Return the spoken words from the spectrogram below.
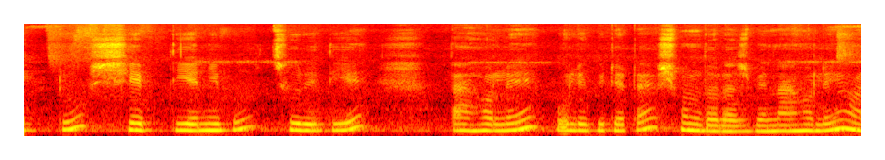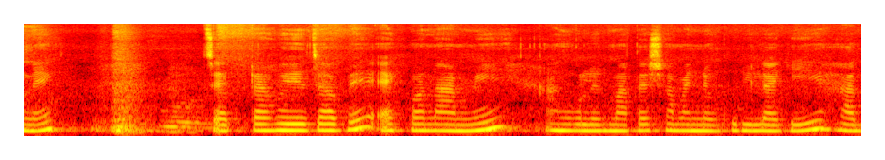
একটু শেপ দিয়ে নিব, ছুরি দিয়ে, তাহলে পুলি পিঠাটা সুন্দর আসবে, না হলে অনেক চ্যাপটা হয়ে যাবে। এখন আমি আঙ্গুলের মাথায় সামান্য গুড়ি লাগিয়ে হাত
